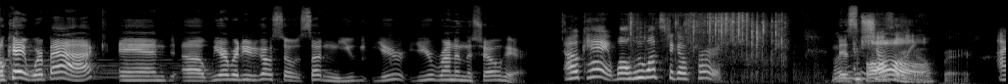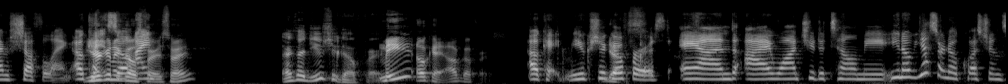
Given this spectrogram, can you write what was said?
Okay, we're back and uh, we are ready to go. So Sutton, you you're you're running the show here. Okay. Well, who wants to go first? Miss I'm Ball. shuffling. First. I'm shuffling. Okay. you're gonna so go I, first, right? I said you should go first. Me? Okay, I'll go first. Okay, you should go first. And I want you to tell me, you know, yes or no questions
